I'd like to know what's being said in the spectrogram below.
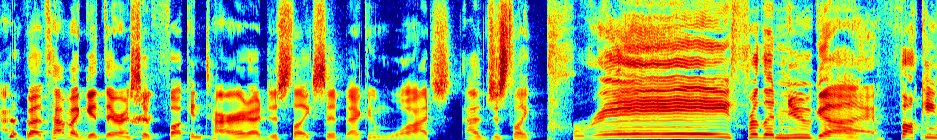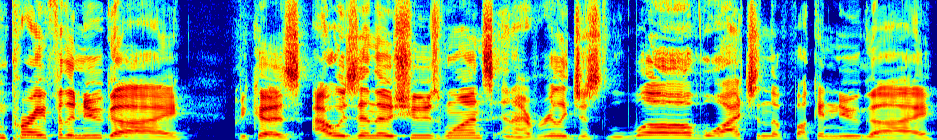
I, by the time I get there, I'm so fucking tired. I just like sit back and watch. I just like pray for the new guy. fucking pray for the new guy because I was in those shoes once, and I really just love watching the fucking new guy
